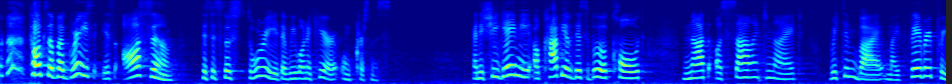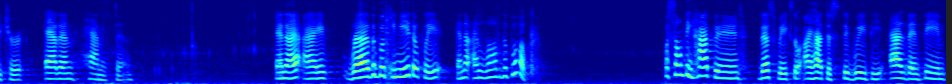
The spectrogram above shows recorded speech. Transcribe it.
talks about grace is awesome. This is the story that we want to hear on Christmas. And she gave me a copy of this book called Not a Silent Night, written by my favorite preacher, Adam Hamilton. And I, I read the book immediately, and I love the book. But something happened this week, so I had to stick with the Advent theme,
